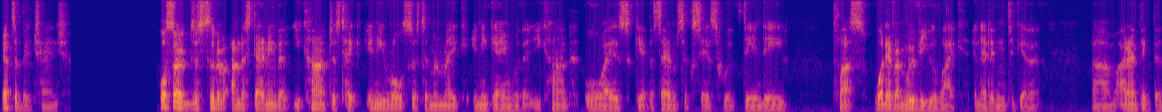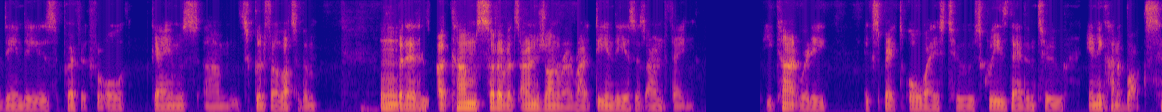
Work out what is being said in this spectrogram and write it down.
That's a big change. Also, just sort of understanding that you can't just take any rule system and make any game with it. You can't always get the same success with D and D plus whatever movie you like and editing together. Um, I don't think that D and D is perfect for all games. Um, it's good for lots of them, mm-hmm. but it has become sort of its own genre, right? D and D is its own thing. You can't really expect always to squeeze that into any kind of box,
